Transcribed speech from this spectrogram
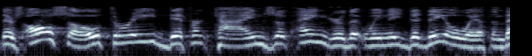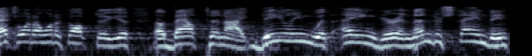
There's also three different kinds of anger that we need to deal with, and that's what I want to talk to you about tonight. Dealing with anger and understanding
